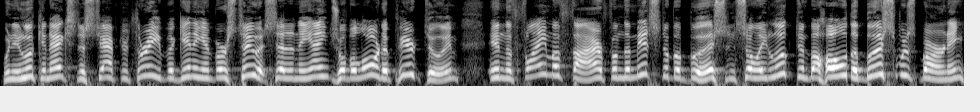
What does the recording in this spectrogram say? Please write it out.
When you look in Exodus chapter 3, beginning in verse 2, it said, And the angel of the Lord appeared to him in the flame of fire from the midst of a bush. And so he looked, and behold, the bush was burning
